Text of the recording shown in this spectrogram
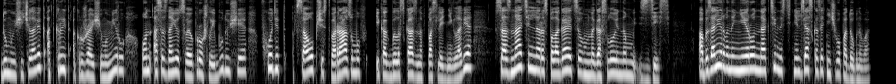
Думающий человек открыт окружающему миру, он осознает свое прошлое и будущее, входит в сообщество разумов и, как было сказано в последней главе, сознательно располагается в многослойном «здесь». Об изолированной нейронной активности нельзя сказать ничего подобного.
